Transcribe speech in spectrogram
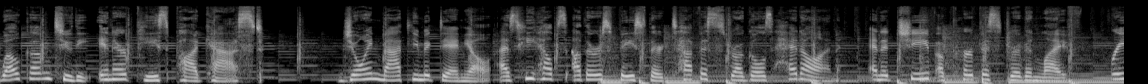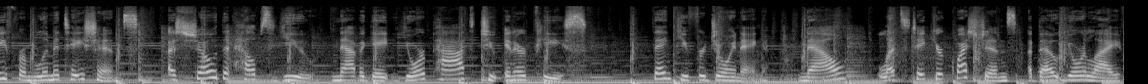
Welcome to the Inner Peace Podcast. Join Matthew McDaniel as he helps others face their toughest struggles head on and achieve a purpose driven life free from limitations. A show that helps you navigate your path to inner peace. Thank you for joining. Now, let's take your questions about your life.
